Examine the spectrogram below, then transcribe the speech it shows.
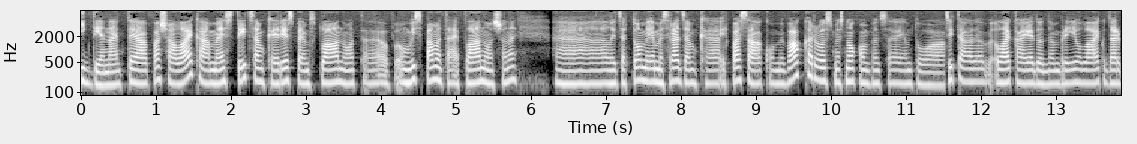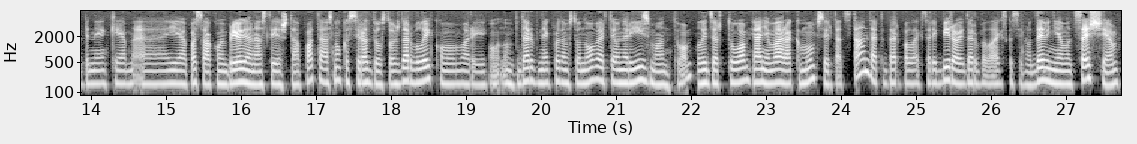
ikdienai. Tajā pašā laikā mēs ticam, ka ir iespējams plānot, un visi pamatā ir plānošana. Līdz ar to, ja mēs redzam, ka ir pasākumi vakaros, mēs nokompensējam to citā laikā, iedodam brīvu laiku darbiniekiem. Ja pasākumi brīvdienās tieši tāpatās, nu, kas ir atbilstoši darba likumam, arī un, un darbinieki, protams, to novērtē un arī izmanto. Līdz ar to jāņem vērā, ka mums ir tāds standarta darba laiks, arī biroja darba laiks, kas ir no 9 līdz 6.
